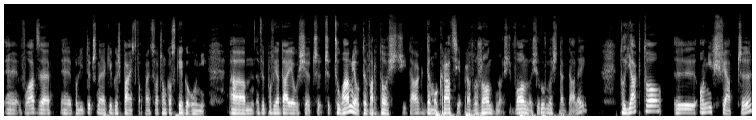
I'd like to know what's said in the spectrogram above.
E, władze e, polityczne jakiegoś państwa, państwa członkowskiego Unii, wypowiadają się, czy, czy, czy łamią te wartości, tak, demokrację, praworządność, wolność, równość i tak dalej, to jak to y, o nich świadczy,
